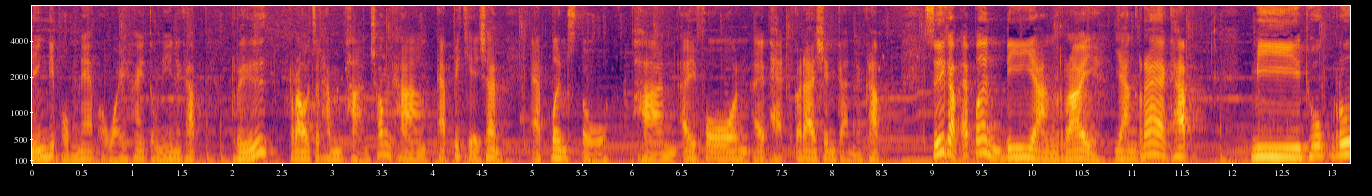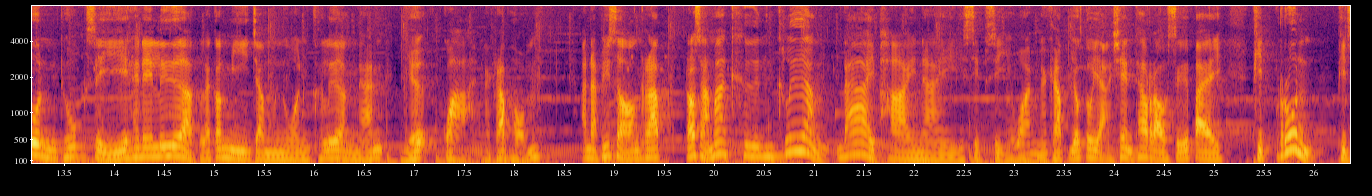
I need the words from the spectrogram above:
ลิงก์ที่ผมแนบเอาไว้ให้ตรงนี้นะครับ หรือเราจะทำผ่านช่องทางแอปพลิเคชัน Apple Store ผ่าน iPhone iPad ก็ได้เช่นกันนะครับ ซื้อกับ Apple ดีอย่างไร อย่างแรกครับ มีทุกรุ่นทุกสีให้ได้เลือก แล้วก็มีจำนวนเครื่องนั้นเยอะกว่านะครับผม อันดับที่ 2 ครับ เราสามารถคืนเครื่องได้ภายใน 14 วันนะครับ ยกตัวอย่างเช่น ถ้าเราซื้อไปผิดรุ่น ผิด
